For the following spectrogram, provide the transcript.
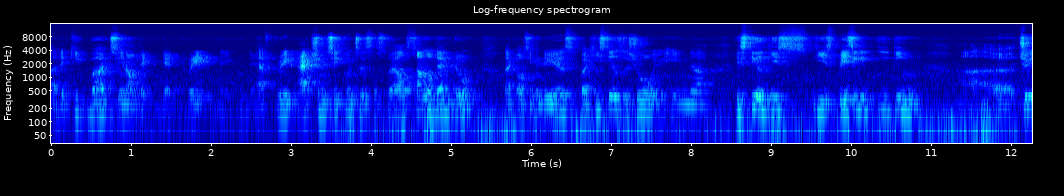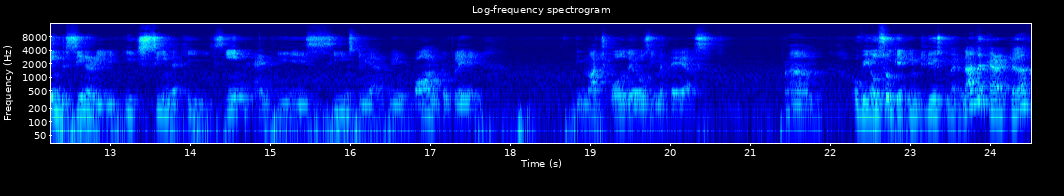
uh, they kick butts. You know, they they're great. They, they have great action sequences as well. Some of them don't, like Ozymandias, but he steals the show in. Uh, he still he's he's basically eating. Uh, chewing the scenery in each scene that he is in, and he seems to be, have been born to play the much older Ozymandias. Um, we also get introduced to another character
